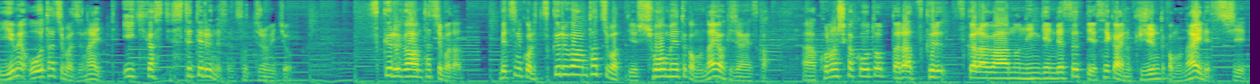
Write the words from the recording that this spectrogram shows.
夢を追う立場じゃないって言い聞かせて捨ててるんですね、そっちの道を。作る側の立場だ。別にこれ作る側の立場っていう証明とかもないわけじゃないですか。あこの資格を取ったら作る、作ら側の人間ですっていう世界の基準とかもないですし、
